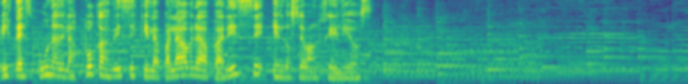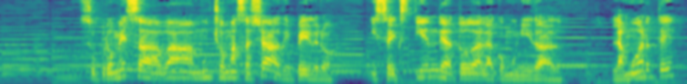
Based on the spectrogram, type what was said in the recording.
Esta es una de las pocas veces que la palabra aparece en los evangelios. Su promesa va mucho más allá de Pedro y se extiende a toda la comunidad. La muerte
